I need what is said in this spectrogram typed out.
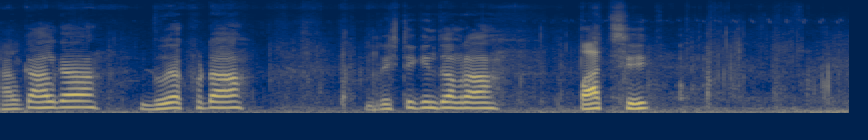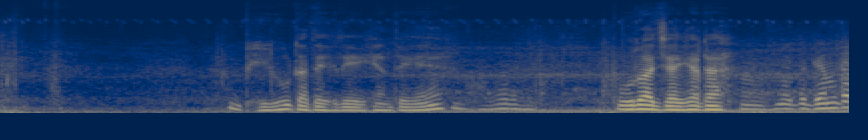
হালকা হালকা দু এক ফোঁটা বৃষ্টি কিন্তু আমরা পাচ্ছি। ভিউটা দেখ রে এখান থেকে। পুরা জায়গাটা ড্যামটা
